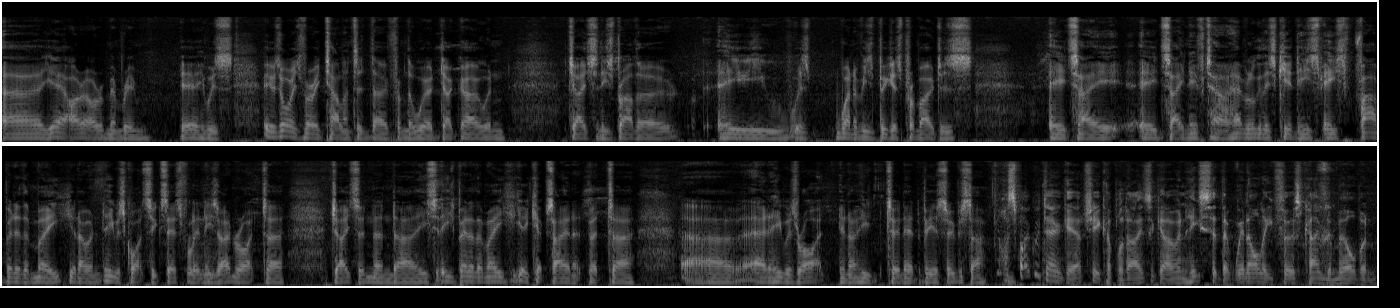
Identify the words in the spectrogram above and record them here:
yeah, I, I, remember him. Yeah, he was he was always very talented though, from the word go. And Jason, his brother, he was one of his biggest promoters he'd say, he'd say, Nifto, have a look at this kid. He's he's far better than me, you know. And he was quite successful in his own right, uh, Jason. And uh, he said he's better than me. He kept saying it, but uh, uh, and he was right. You know, he turned out to be a superstar. I spoke with Dan Gauci a couple of days ago, and he said that when Ollie first came to Melbourne,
